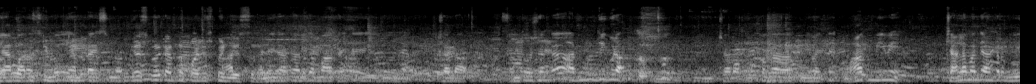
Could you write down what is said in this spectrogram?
వ్యాపారస్తులు ఎంప్లాయీస్ ఉన్నారు. అన్ని రకాలుగా మాకైతే చాలా సంతోషంగా అభివృద్ధి కూడా. చాలా గొప్పగా మేమైతే మాకు మేమే చాలా మంది అంటారు మీ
